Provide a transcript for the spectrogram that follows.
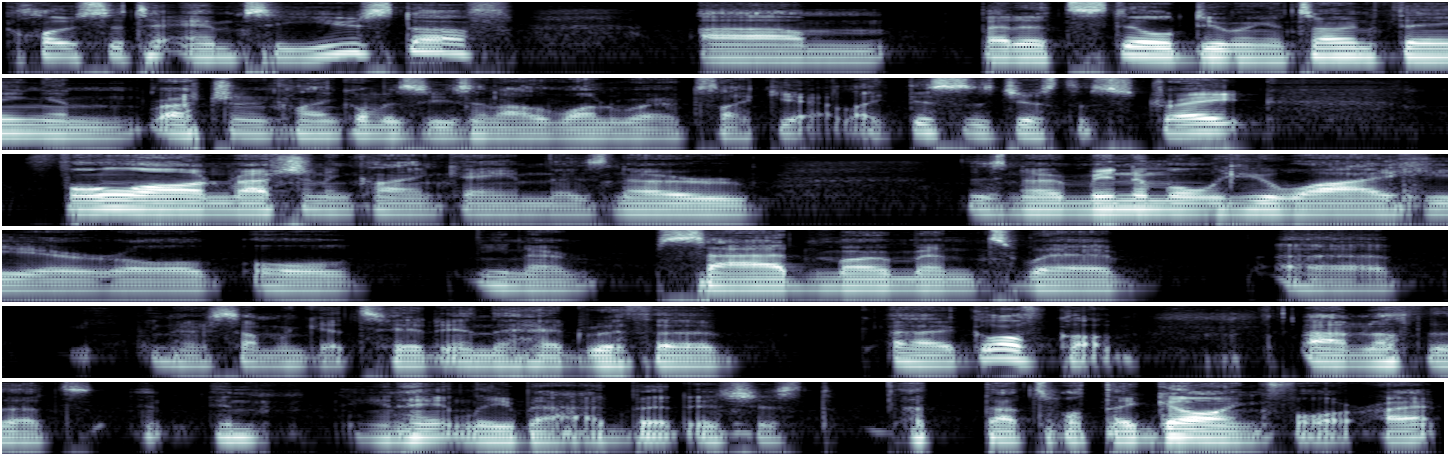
closer to MCU stuff. Um, but it's still doing its own thing. And Ratchet and Clank obviously is another one where it's like, yeah, like this is just a straight, full on Ratchet and Clank game. There's no, there's no minimal UI here or or you know sad moments where uh, you know someone gets hit in the head with a, a golf club. Um, not that that's in, innately bad, but it's just that that's what they're going for, right?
